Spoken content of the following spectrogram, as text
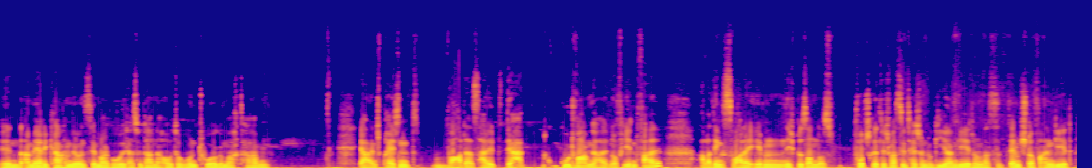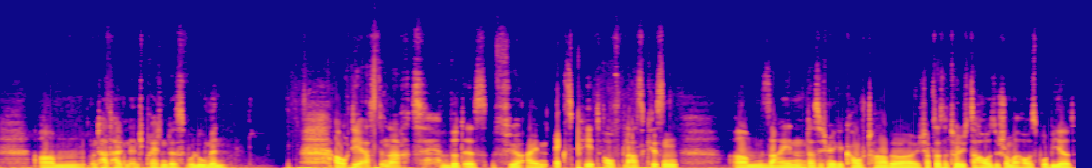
In Amerika haben wir uns den mal geholt, als wir da eine Autorundtour gemacht haben ja, entsprechend war das halt, der hat gut warm gehalten auf jeden Fall. Allerdings war der eben nicht besonders fortschrittlich, was die Technologie angeht und was Dämmstoff angeht ähm, und hat halt ein entsprechendes Volumen. Auch die erste Nacht wird es für ein Exped Aufblaskissen ähm, sein, das ich mir gekauft habe. Ich habe das natürlich zu Hause schon mal ausprobiert.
